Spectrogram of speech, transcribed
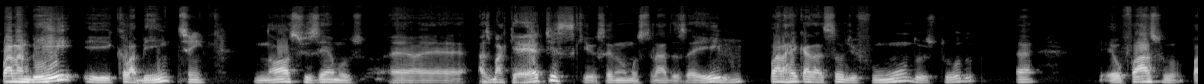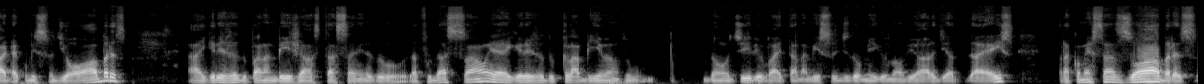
Panambi e Clabim. Sim, Nós fizemos é, as maquetes que serão mostradas aí Uhum. para arrecadação de fundos, tudo. né? Eu faço parte da comissão de obras. A igreja do Panambi já está saindo do- da fundação e a igreja do Clabim, o Dom Odílio vai estar na missa de domingo, 9 horas, dia 10, para começar as obras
